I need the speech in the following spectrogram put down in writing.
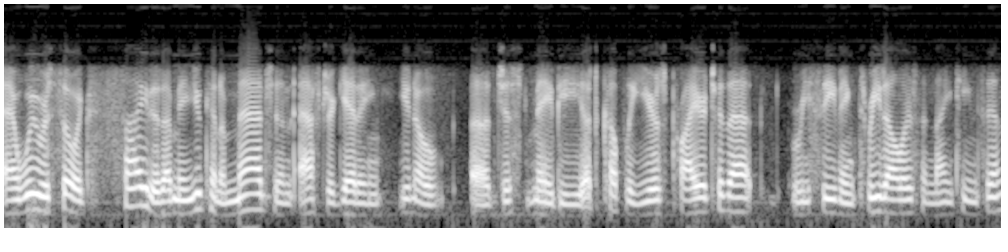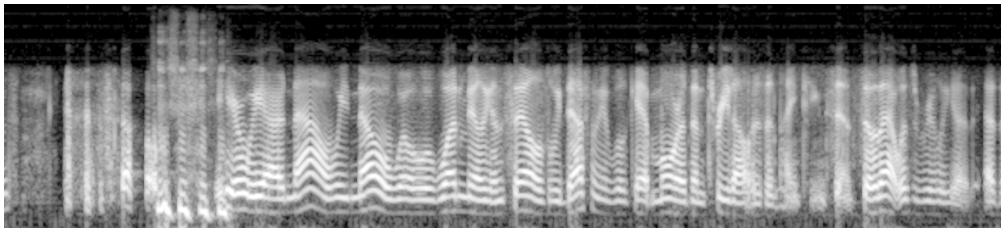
and we were so excited. I mean, you can imagine after getting, you know, uh, just maybe a couple of years prior to that, receiving three dollars and nineteen cents. so here we are now. We know well, with one million sales, we definitely will get more than three dollars and nineteen cents. So that was really a, a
